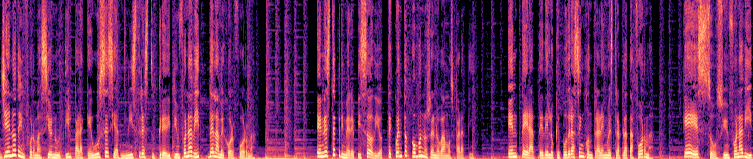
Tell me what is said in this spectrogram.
lleno de información útil para que uses y administres tu crédito Infonavit de la mejor forma. En este primer episodio te cuento cómo nos renovamos para ti Entérate de lo que podrás encontrar en nuestra plataforma. ¿Qué es Socio Infonavit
